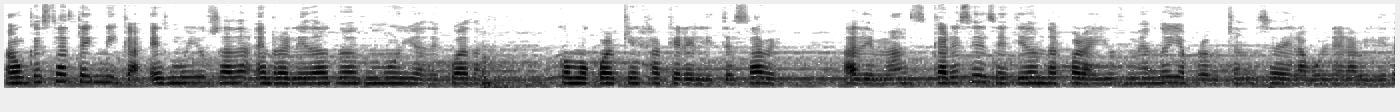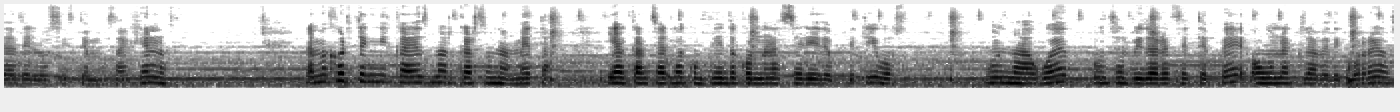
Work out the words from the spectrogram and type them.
Aunque esta técnica es muy usada, en realidad no es muy adecuada, como cualquier hacker elite sabe. Además, carece de sentido andar por ahí husmeando y aprovechándose de la vulnerabilidad de los sistemas ajenos. La mejor técnica es marcarse una meta y alcanzarla cumpliendo con una serie de objetivos, una web, un servidor FTP o una clave de correos.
